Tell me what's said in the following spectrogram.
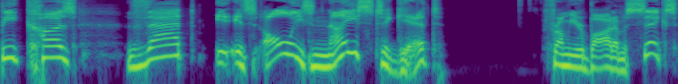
Because that it's always nice to get from your bottom six,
